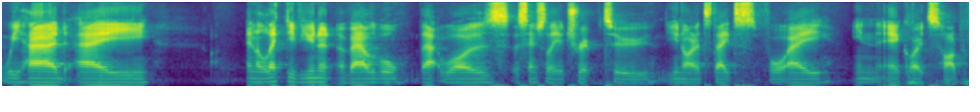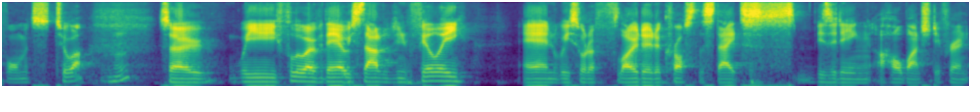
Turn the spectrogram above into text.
we had a an elective unit available that was essentially a trip to the United States for a in air quotes high performance tour. So we flew over there. We started in Philly, and we sort of floated across the states, visiting a whole bunch of different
